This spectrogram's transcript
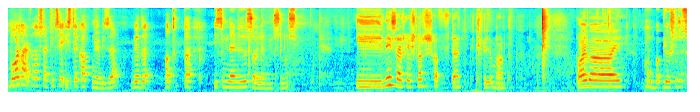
Bu arada arkadaşlar kimse istek atmıyor bize. Ya da atıp da isimlerinizi söylemiyorsunuz. Ee, neyse arkadaşlar hafiften bitirelim artık. Bay bay. Görüşürüz.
